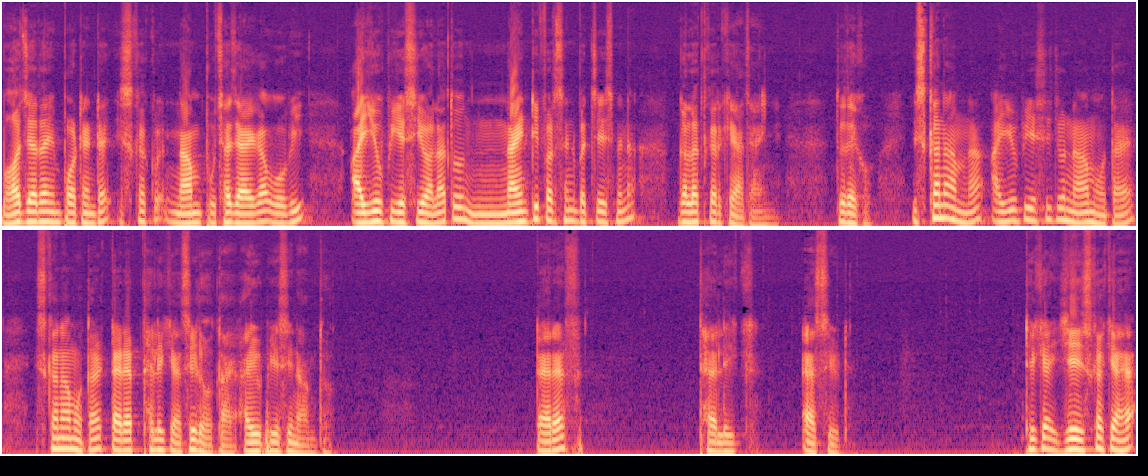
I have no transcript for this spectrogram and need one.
बहुत ज़्यादा इम्पोर्टेंट है। इसका नाम पूछा जाएगा, वो भी आई वाला। तो 90 परसेंट बच्चे इसमें ना गलत करके आ जाएँगे। तो देखो, इसका नाम ना आई जो नाम होता है, इसका नाम होता है टेरेपथेलिक एसिड होता है आई नाम तो। टेरेफ थैलिक एसिड ठीक है, ये इसका क्या है?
